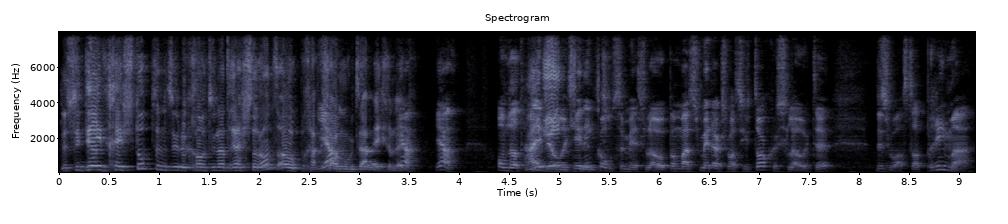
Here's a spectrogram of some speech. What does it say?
Dus die DTG stopte natuurlijk gewoon toen dat restaurant open ga- Ja. zou moeten eigenlijk. Ja, ja, omdat hij wilde geen inkomsten mislopen, maar smiddags was hij toch gesloten. Dus was dat prima.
